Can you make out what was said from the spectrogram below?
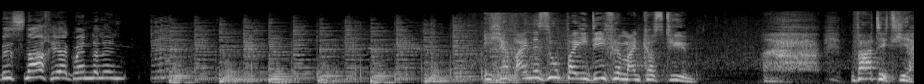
Bis nachher, Gwendolyn. Ich habe eine super Idee für mein Kostüm. Ah, Wartet hier.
